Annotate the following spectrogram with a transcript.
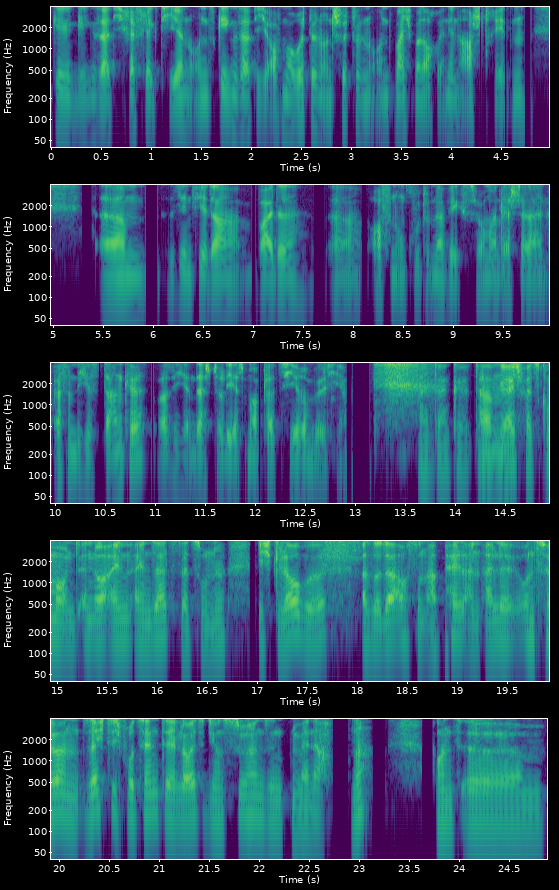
gegenseitig reflektieren, uns gegenseitig auch mal rütteln und schütteln und manchmal auch in den Arsch treten, ähm, sind wir da beide äh, offen und gut unterwegs. Schon mal an der Stelle ein öffentliches Danke, was ich an der Stelle jetzt mal platzieren will hier. Ja, danke, danke ähm, gleichfalls. Guck mal, und nur ein, ein Satz dazu, ne? Ich glaube, also da auch so ein Appell an alle, uns hören, 60 Prozent der Leute, die uns zuhören, sind Männer, ne? Und ähm,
